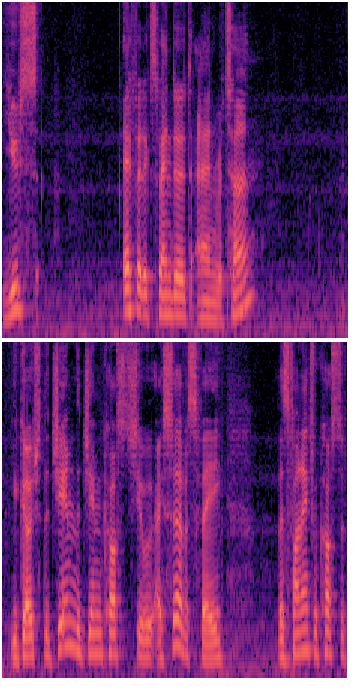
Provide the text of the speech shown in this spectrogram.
use, effort expended and return? You go to the gym, the gym costs you a service fee. There's a financial cost of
